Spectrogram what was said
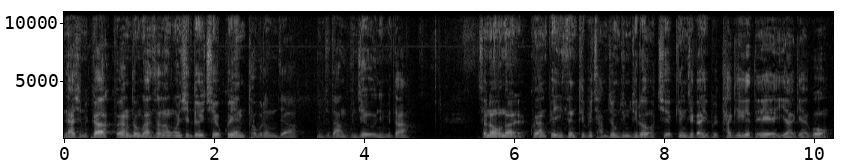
안녕하십니까 고양동 관선원 원신도의 지역구인 더불어민주당 민주당 문재원입니다. 저는 오늘 고양패 인센티브 잠정 중지로 지역 경제가 입을 타격에 대해 이야기하고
